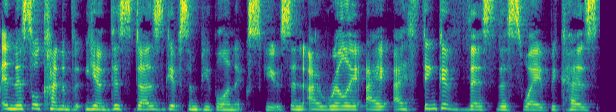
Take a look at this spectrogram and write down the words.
And this will kind of, you know, this does give some people an excuse. And I really I I think of this this way because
